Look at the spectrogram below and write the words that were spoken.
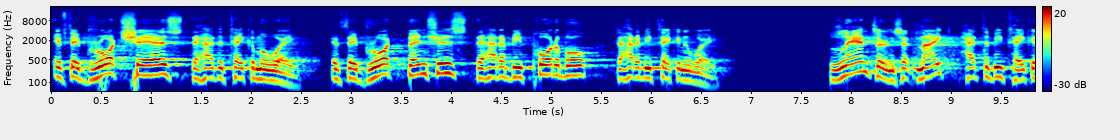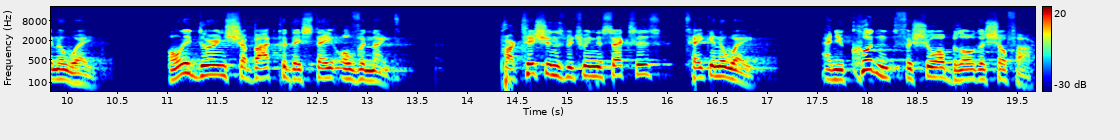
if they brought chairs, they had to take them away. If they brought benches, they had to be portable, they had to be taken away. Lanterns at night had to be taken away. Only during Shabbat could they stay overnight. Partitions between the sexes taken away. And you couldn't for sure blow the shofar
